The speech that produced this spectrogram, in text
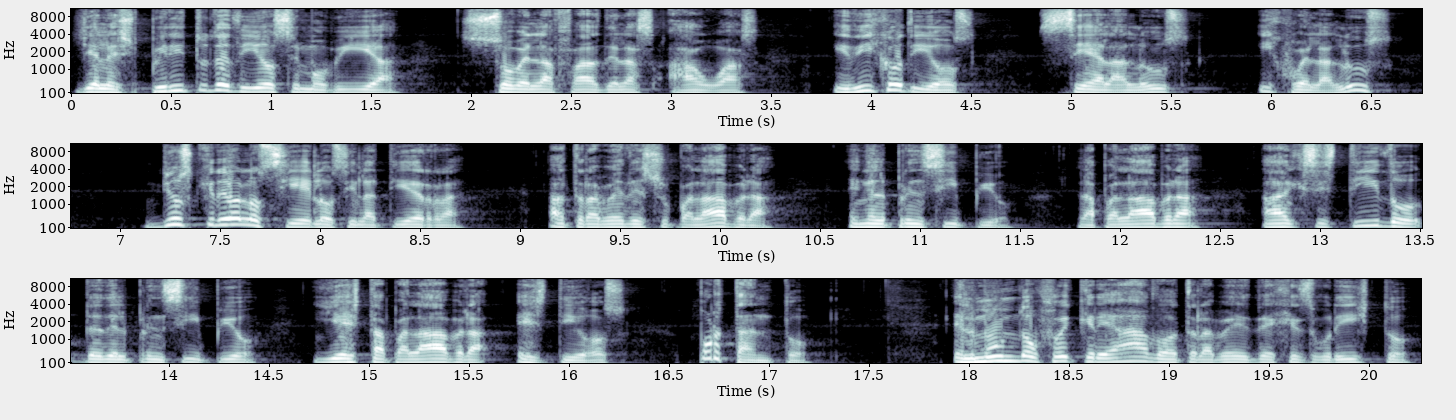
y el Espíritu de Dios se movía sobre la faz de las aguas. Y dijo Dios, sea la luz, y fue la luz. Dios creó los cielos y la tierra a través de su palabra en el principio. La palabra ha existido desde el principio y esta palabra es Dios. Por tanto, el mundo fue creado a través de Jesucristo,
